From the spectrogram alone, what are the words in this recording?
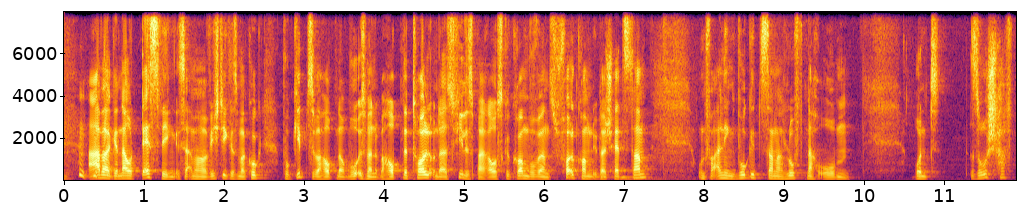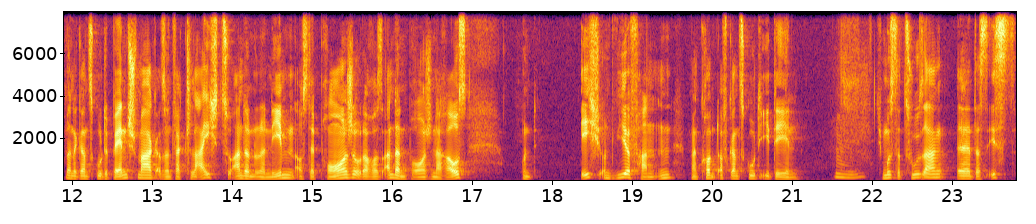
Aber genau deswegen ist ja immer mal wichtig, dass man guckt, wo gibt es überhaupt noch, wo ist man überhaupt nicht toll und da ist vieles bei rausgekommen, wo wir uns vollkommen überschätzt haben. Und vor allen Dingen, wo gibt es da noch Luft nach oben? Und so schafft man eine ganz gute Benchmark, also einen Vergleich zu anderen Unternehmen aus der Branche oder auch aus anderen Branchen heraus. Und ich und wir fanden, man kommt auf ganz gute Ideen. Mhm. Ich muss dazu sagen, äh, das ist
